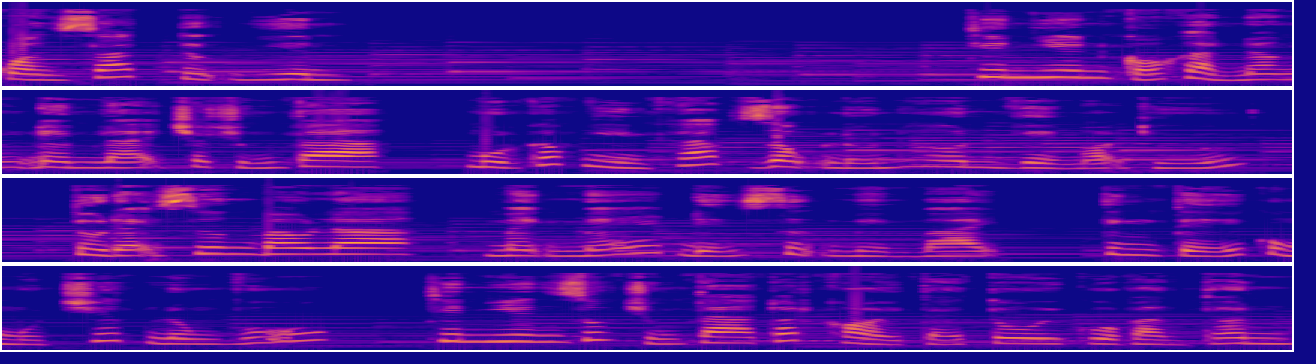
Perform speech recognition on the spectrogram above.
Quan sát tự nhiên. Thiên nhiên có khả năng đem lại cho chúng ta một góc nhìn khác rộng lớn hơn về mọi thứ. Từ đại dương bao la mạnh mẽ đến sự mềm mại, tinh tế của một chiếc lông vũ, thiên nhiên giúp chúng ta thoát khỏi cái tôi của bản thân.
